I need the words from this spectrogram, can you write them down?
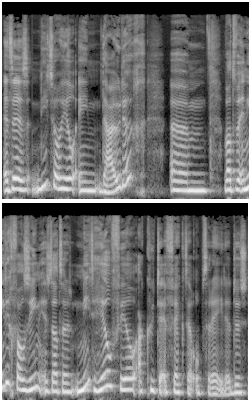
het is niet zo heel eenduidig. Um, wat we in ieder geval zien is dat er niet heel veel acute effecten optreden. Dus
